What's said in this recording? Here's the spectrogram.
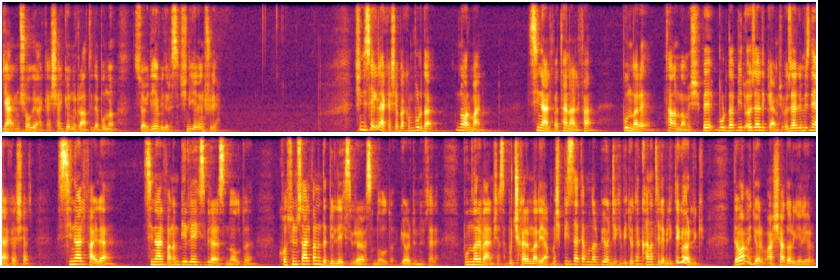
gelmiş oluyor arkadaşlar. Gönül rahatıyla bunu söyleyebiliriz. Şimdi gelelim şuraya. Şimdi sevgili arkadaşlar bakın burada normal sin alfa, tan alfa bunları tanımlamış ve burada bir özellik vermiş. Özelliğimiz ne arkadaşlar? Sin alfa ile sin alfanın 1 ile eksi 1 arasında olduğu, kosinüs alfanın da 1 ile eksi 1 arasında olduğu gördüğünüz üzere. Bunları vermiş aslında. Bu çıkarımları yapmış. Biz zaten bunları bir önceki videoda kanıtıyla birlikte gördük. Devam ediyorum. Aşağı doğru geliyorum.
